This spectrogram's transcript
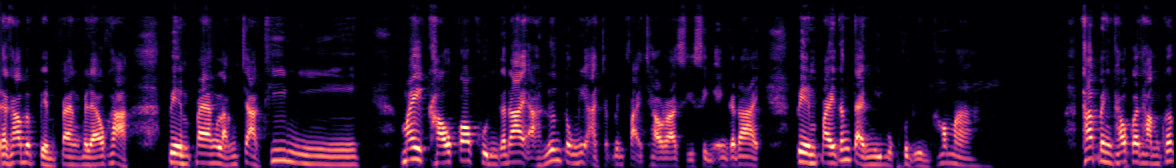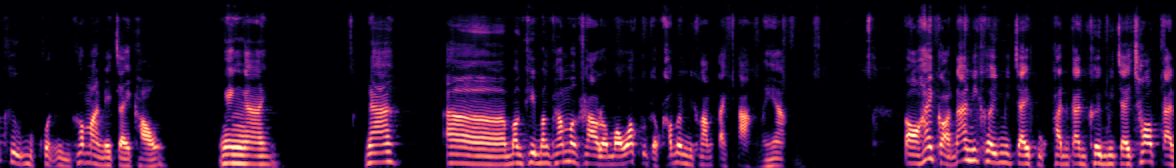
นะคะมันเปลี่ยนแปลงไปแล้วค่ะ เปลี่ยนแปลงหลังจากที่มีไม่เขาก็คุณก็ได้อะเรื่องตรงนี้อาจจะเป็นฝ่ายชาวราศีสิงห์เองก็ได้ เปลี่ยนไปตั้งแต่มีบุคคลอื่นเข้ามา ถ้าเป็นเขากระทำก็คือบุคคลอื่นเข้ามาในใจเขาง่ายๆนะบางทีบางครั้งบางคราวเรามองว่าคุณกับเขามันมีความแตกต่างไหมอะต่อให้ก่อนหน้านี้เคยมีใจผูกพันกันเคยมีใจชอบกัน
